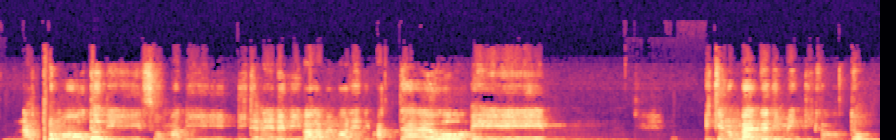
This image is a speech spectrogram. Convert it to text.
un altro modo di, insomma, di, di, tenere viva la memoria di Matteo e, e che non venga dimenticato.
